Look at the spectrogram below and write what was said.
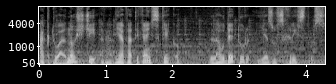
aktualności Radia Watykańskiego. Laudetur Jezus Chrystus.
